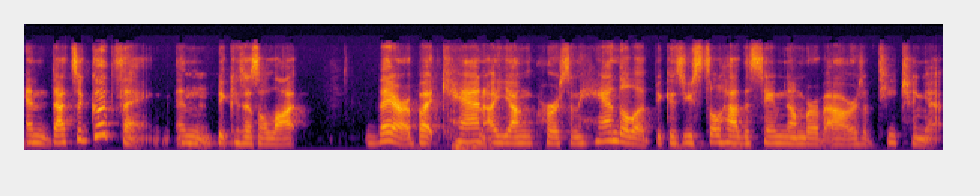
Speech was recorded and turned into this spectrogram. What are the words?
And that's a good thing. And mm-hmm. because there's a lot there, but can a young person handle it? Because you still have the same number of hours of teaching it.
